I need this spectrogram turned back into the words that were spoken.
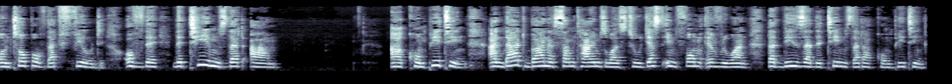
on top of that field of the, the teams that are um, are competing. And that banner sometimes was to just inform everyone that these are the teams that are competing.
